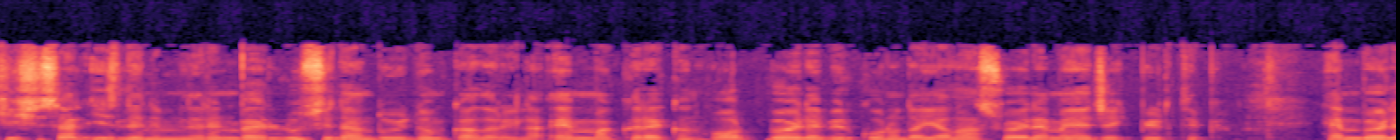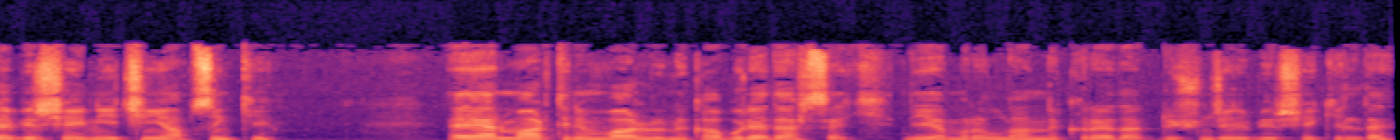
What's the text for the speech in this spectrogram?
kişisel izlenimlerin ve Lucy'den duyduğum kadarıyla Emma Krakenhorp böyle bir konuda yalan söylemeyecek bir tip. Hem böyle bir şey niçin yapsın ki? Eğer Martin'in varlığını kabul edersek diye mırıldandı Kredak düşünceli bir şekilde.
